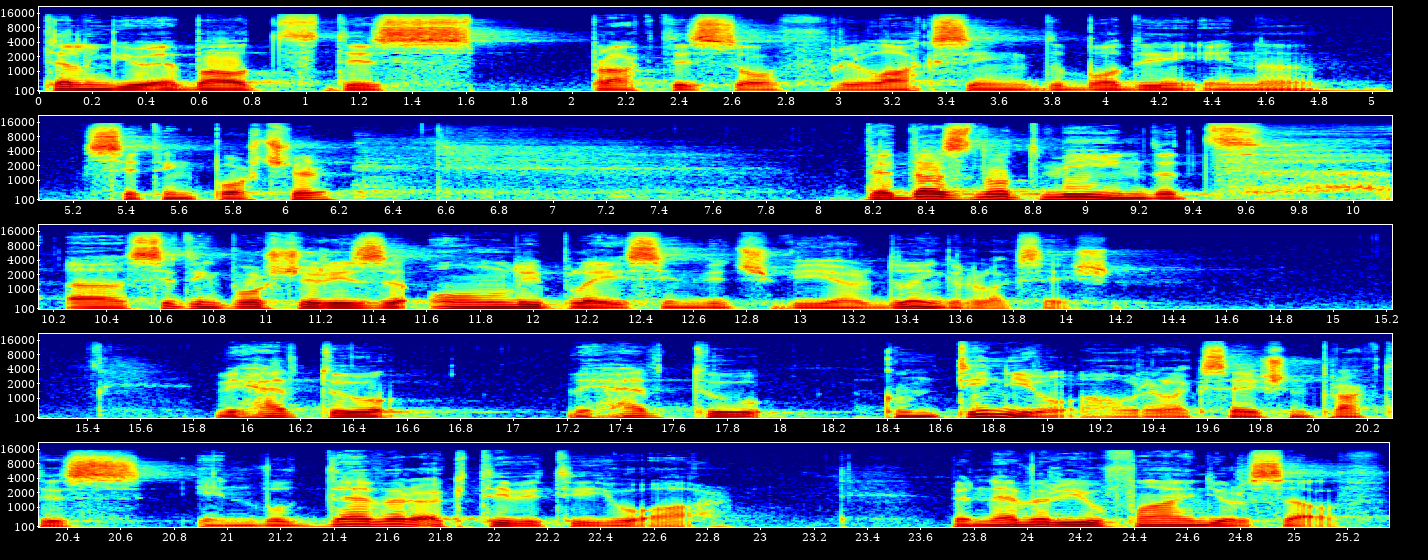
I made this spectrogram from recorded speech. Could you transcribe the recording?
telling you about this practice of relaxing the body in a sitting posture. That does not mean that a sitting posture is the only place in which we are doing relaxation. We have to, we have to continue our relaxation practice in whatever activity you are. Whenever you find yourself,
